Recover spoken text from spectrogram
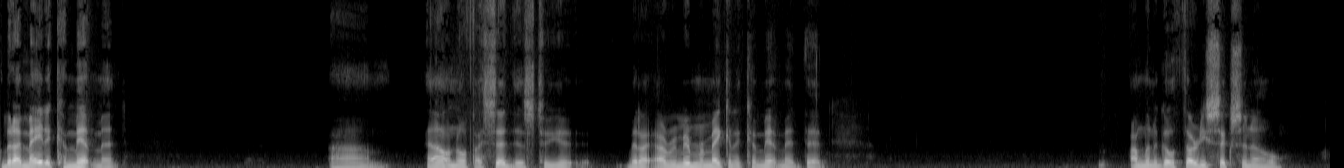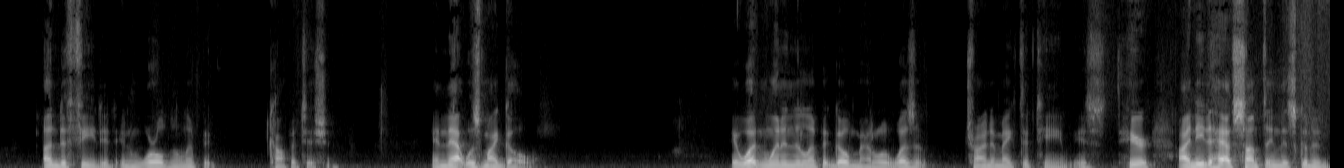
but I made a commitment. Um, I don't know if I said this to you, but I, I remember making a commitment that I'm going to go 36 and 0, undefeated in world and Olympic competition. And that was my goal. It wasn't winning the Olympic gold medal. It wasn't trying to make the team. Is here I need to have something that's going to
